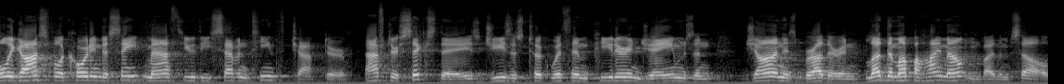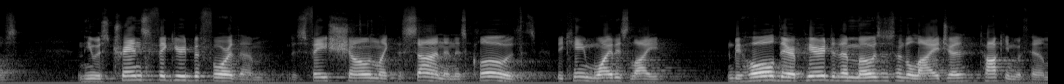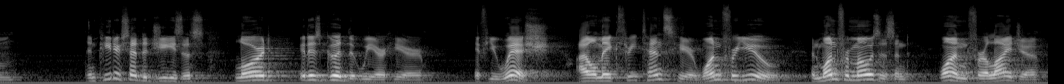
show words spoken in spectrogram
Holy Gospel according to St. Matthew, the 17th chapter. After six days, Jesus took with him Peter and James and John his brother and led them up a high mountain by themselves. And he was transfigured before them, and his face shone like the sun, and his clothes became white as light. And behold, there appeared to them Moses and Elijah talking with him. And Peter said to Jesus, Lord, it is good that we are here. If you wish, I will make three tents here one for you and one for Moses, and one for Elijah.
